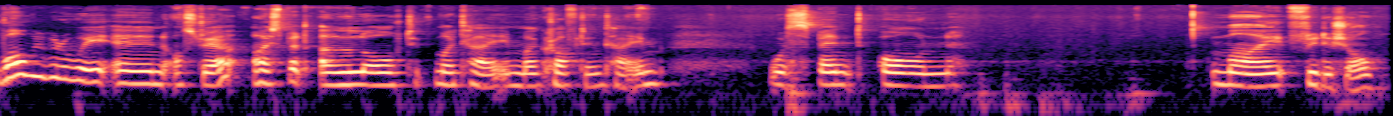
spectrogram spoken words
While we were away in Austria, I spent a lot of my time, my crafting time, was spent on my Frida shawl.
